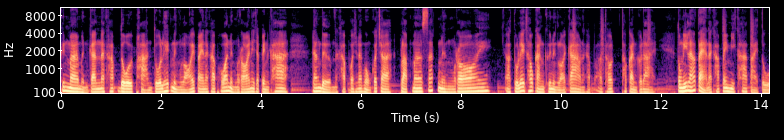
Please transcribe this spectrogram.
ขึ้นมาเหมือนกันนะครับ โดยผ่านตัวเลข 100 ไปนะครับ เพราะว่า 100เนี่ยจะเป็นค่าดั้งเดิมนะครับ เพราะฉะนั้นผมก็จะปรับมาสัก 100อะตัวเลขเท่ากันคือ 109 นะครับ เอาเท่าเท่ากันก็ได้ รงนี้แล้วแต่นะครับไม่มีค่าตายตัว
